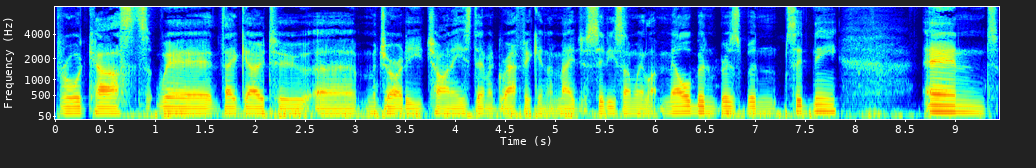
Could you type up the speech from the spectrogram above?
broadcasts where they go to a majority Chinese demographic in a major city somewhere like Melbourne, Brisbane, Sydney, and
